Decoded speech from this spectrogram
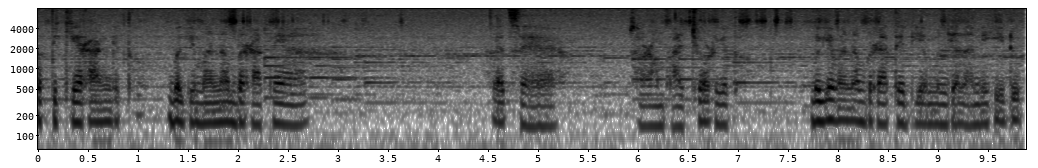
kepikiran gitu bagaimana beratnya let's say seorang pelacur gitu. Bagaimana beratnya dia menjalani hidup?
